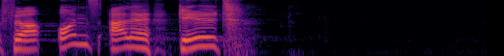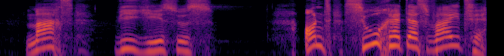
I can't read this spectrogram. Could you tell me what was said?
für uns alle gilt, mach's wie Jesus und suche das Weite.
